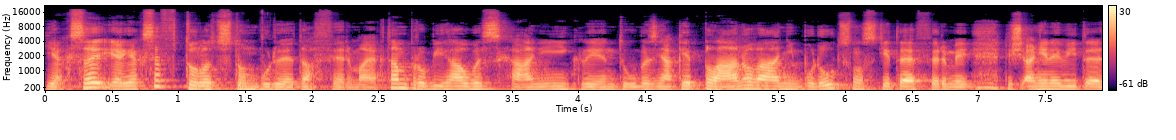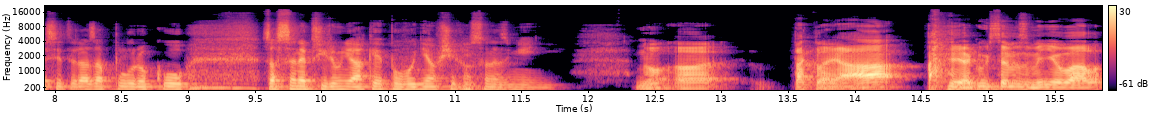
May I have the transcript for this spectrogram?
Jak se, jak, jak se v tohle tom buduje ta firma? Jak tam probíhá vůbec schánění klientů, vůbec nějaké plánování budoucnosti? Budoucnosti té firmy, když ani nevíte, jestli teda za půl roku zase nepřijdou nějaké povodně a všechno se nezmění? No, uh, takhle, já, jak už jsem zmiňoval,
